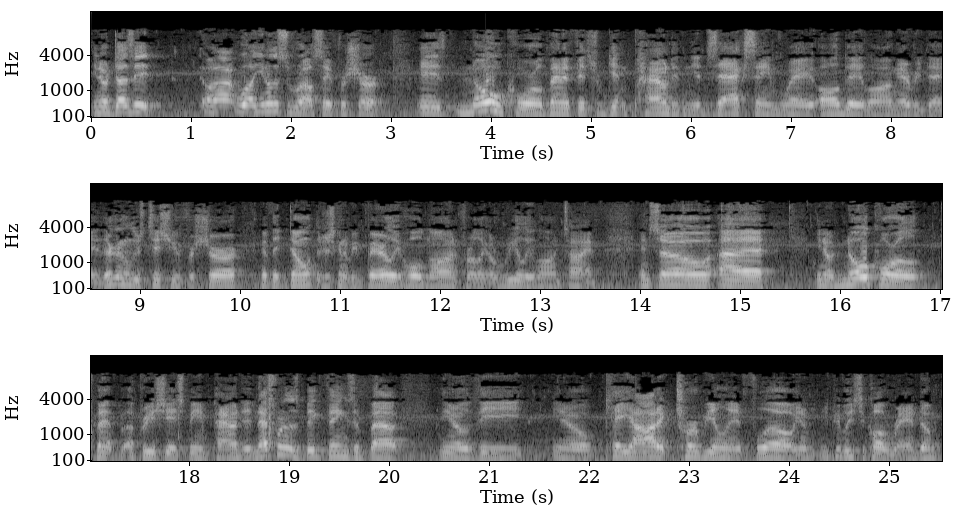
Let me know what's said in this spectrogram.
you know, does it? Uh, well, you know, this is what I'll say for sure is no coral benefits from getting pounded in the exact same way all day long, every day. They're going to lose tissue for sure. If they don't, they're just going to be barely holding on for like a really long time. And so, uh, you know, no coral appreciates being pounded. And that's one of those big things about, you know, the, you know, chaotic, turbulent flow. You know, people used to call it random.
